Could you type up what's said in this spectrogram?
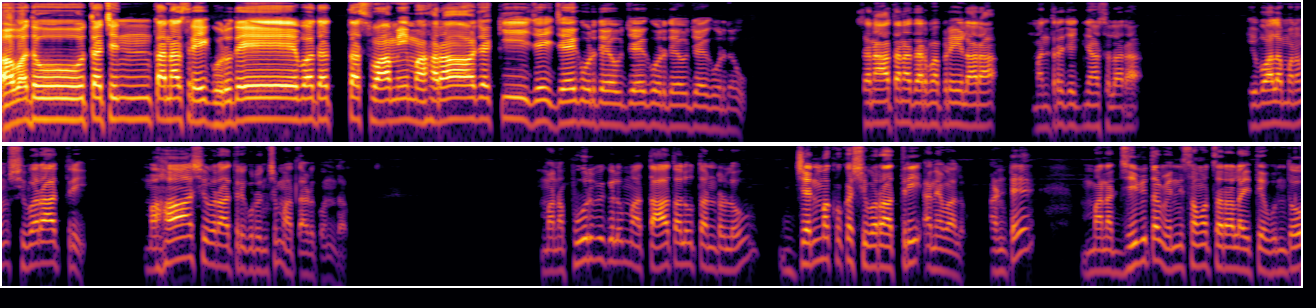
అవధూత చింతన శ్రీ గురుదేవ దత్త స్వామి మహారాజకి జై. జయ గురుదేవ్ జయ గురుదేవ్ జయ గురుదేవ్. సనాతన ధర్మప్రియులారా మంత్ర జిజ్ఞాసులారా ఇవాళ మనం శివరాత్రి మహాశివరాత్రి గురించి మాట్లాడుకుందాం. మన పూర్వీకులు మా తాతలు తండ్రులు జన్మకొక శివరాత్రి అనేవాళ్ళు. అంటే మన జీవితం ఎన్ని సంవత్సరాలు అయితే ఉందో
